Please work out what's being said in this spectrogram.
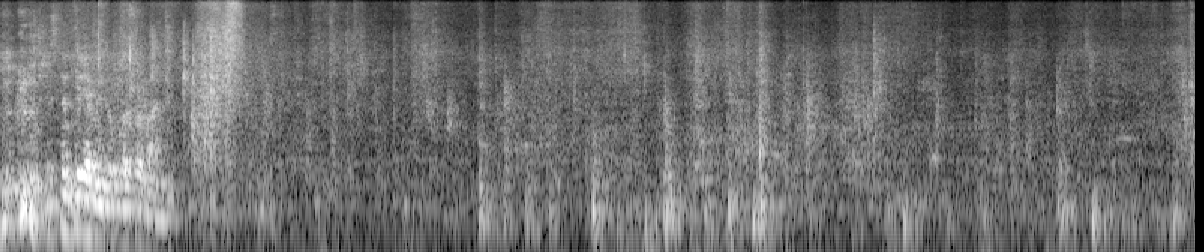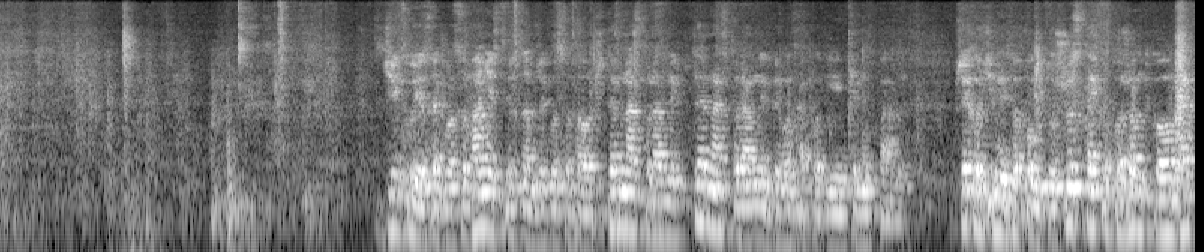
Przystępujemy do głosowania. Dziękuję za głosowanie. Stwierdzam, że głosowało 14 radnych. 14 radnych było za podjęciem uchwały. Przechodzimy do punktu 6 porządku obrad.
